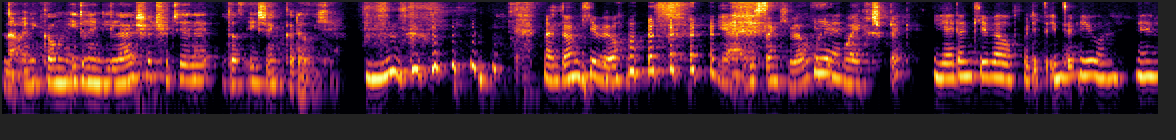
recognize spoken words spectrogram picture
Nou, en ik kan iedereen die luistert vertellen, dat is een cadeautje. nou, dankjewel. ja, dus dankjewel voor dit mooie gesprek. Ja, dankjewel voor dit interview. Ja.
